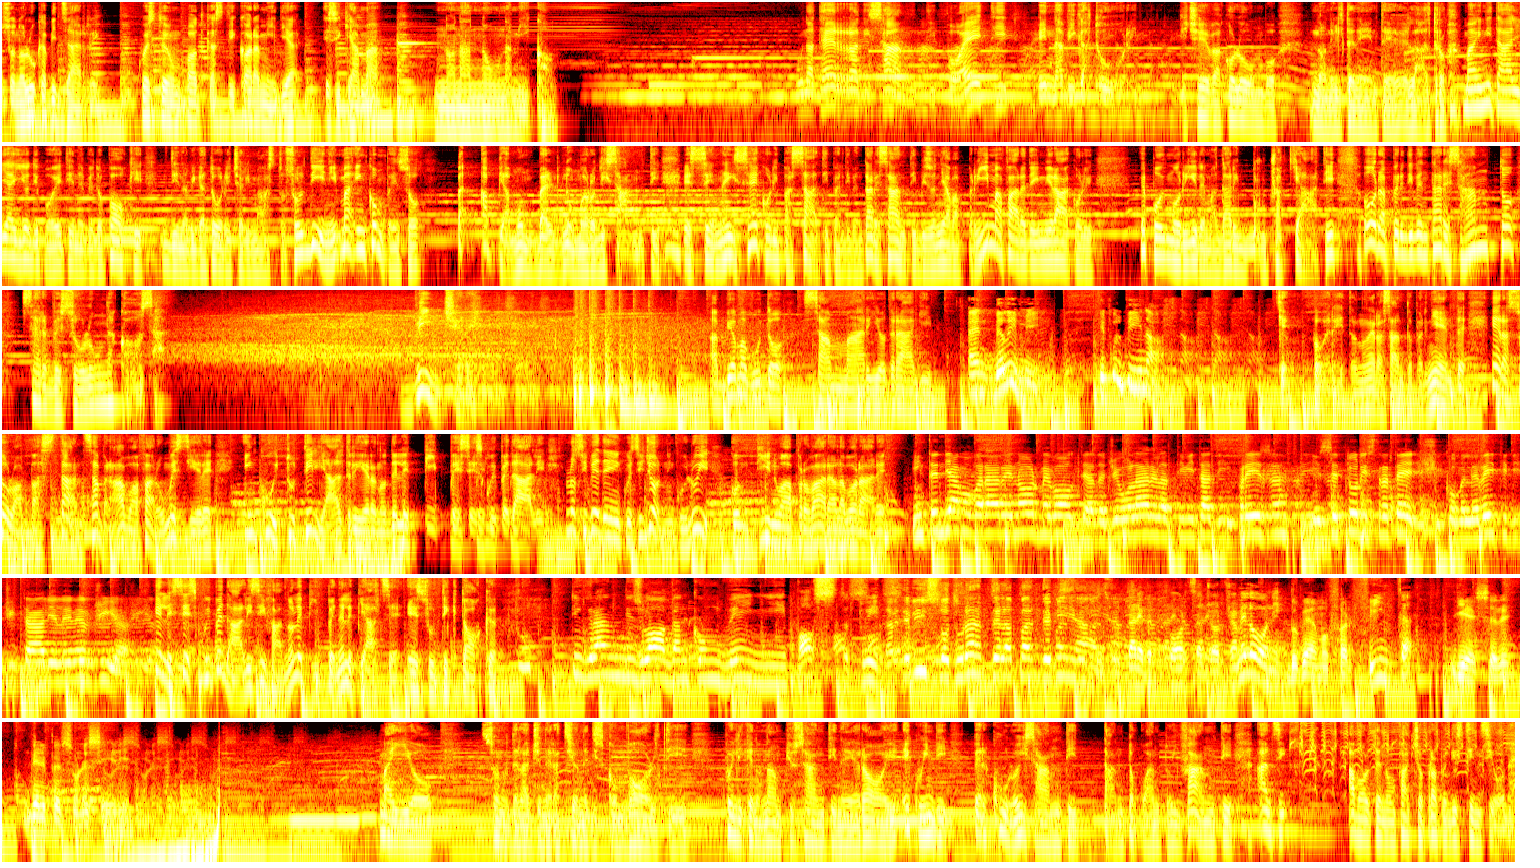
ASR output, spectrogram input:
sono Luca Bizzarri. Questo è un podcast di Cora Media e si chiama Non hanno un amico. Una terra di santi, poeti e navigatori, diceva Colombo, non il tenente, l'altro, ma in Italia io di poeti ne vedo pochi, di navigatori c'è rimasto Soldini, ma in compenso Beh, abbiamo un bel numero di santi e se nei secoli passati per diventare santi bisognava prima fare dei miracoli e poi morire magari bruciacchiati, ora per diventare santo serve solo una cosa. Vincere. Abbiamo avuto San Mario Draghi. And believe me, it will be enough che, poveretto, non era santo per niente, era solo abbastanza bravo a fare un mestiere in cui tutti gli altri erano delle pippe sesquipedali. Lo si vede in questi giorni in cui lui continua a provare a lavorare. Intendiamo varare norme volte ad agevolare l'attività di impresa in settori strategici come le reti digitali e l'energia. E le sesquipedali si fanno le pippe nelle piazze e su TikTok tutti grandi slogan, convegni, post, tweet. L'avete visto durante la pandemia? Insultare per forza Giorgia Meloni. Dobbiamo far finta di essere delle persone serie. Ma io sono della generazione di sconvolti, quelli che non hanno più santi né eroi e quindi per culo i santi tanto quanto i fanti, anzi a volte non faccio proprio distinzione.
